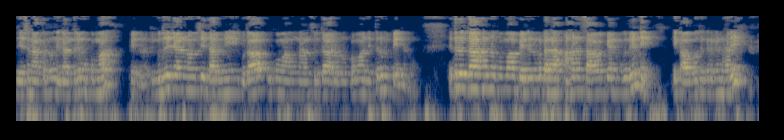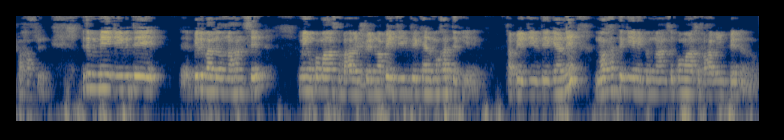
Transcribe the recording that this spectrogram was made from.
දේශනා කරනු නිරන්තරම උපමා පෙන්න්නට බුදුරජාණන් වන්සේ ධර්මය ගොඩා උපමා උන්හන්ස දාර උපමා නිතරම පෙන්න්නනවා. එතර උදාහන්න උපමා පෙන්න්නනකොට අර අහන සාාවකයන් මුක දෙන්නේ එක අවබෝධ කරගන්න හරි පහසුව. ඉති මේ ජීවිතේ පිළිබඳ උන්වහන්සේ මේ උපමා ස්වභාවෙන් පෙන් අපේ ජීවිතය හැන මොකක්ද කියනෙ. අපේ ජීවිතය කියන්නේ මහත්ද කියනෙක උන්වහන්ස උපමා ස්වභාවෙන් පෙන්න්නනවා.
